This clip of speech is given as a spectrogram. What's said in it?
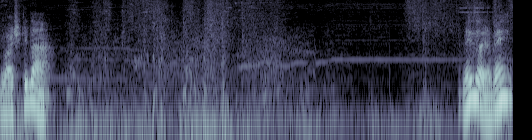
Eu acho que dá. Vem, Zóia, vem.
